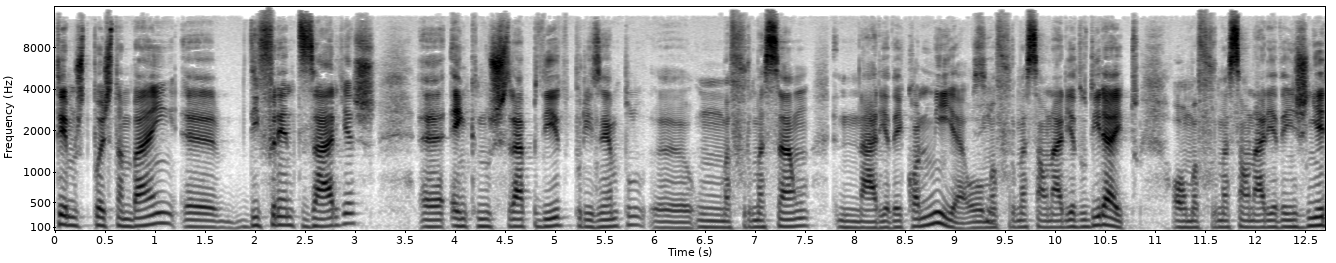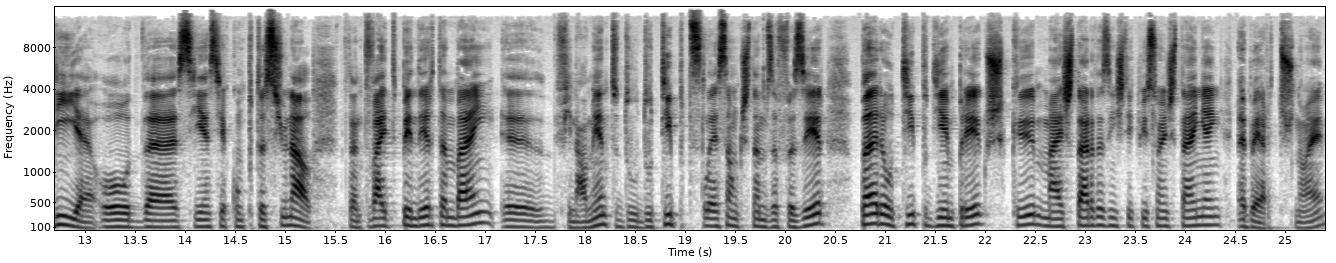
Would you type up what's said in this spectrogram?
Temos depois também uh, diferentes áreas em que nos será pedido, por exemplo, uh, uma formação na área da economia, ou Sim. uma formação na área do direito, ou uma formação na área da engenharia ou da ciência computacional. Portanto, vai depender também, finalmente, do, do tipo de seleção que estamos a fazer para o tipo de empregos que mais tarde as instituições tenham abertos, não é?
